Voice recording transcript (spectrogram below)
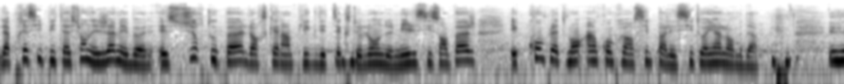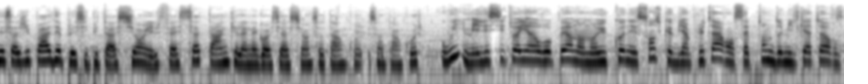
La précipitation n'est jamais bonne, et surtout pas lorsqu'elle implique des textes longs de 1600 pages et complètement incompréhensibles par les citoyens lambda. Il ne s'agit pas de précipitation, il fait sept ans que les négociations sont en, cours, sont en cours. Oui, mais les citoyens européens n'en ont eu connaissance que bien plus tard, en septembre 2014.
